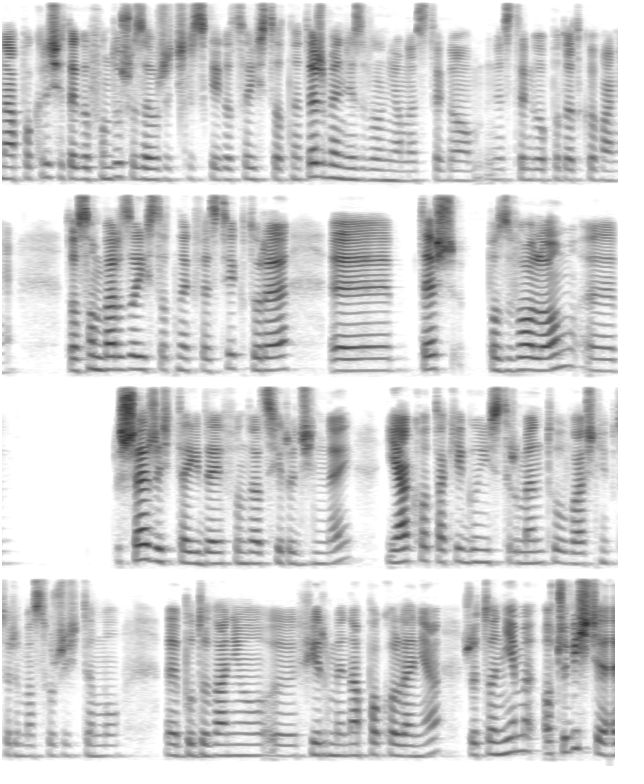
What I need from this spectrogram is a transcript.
na pokrycie tego funduszu założycielskiego, co istotne, też będzie zwolnione z tego, z tego opodatkowania. To są bardzo istotne kwestie, które też pozwolą szerzyć tę ideę fundacji rodzinnej jako takiego instrumentu właśnie, który ma służyć temu e, budowaniu e, firmy na pokolenia, że to nie ma, oczywiście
